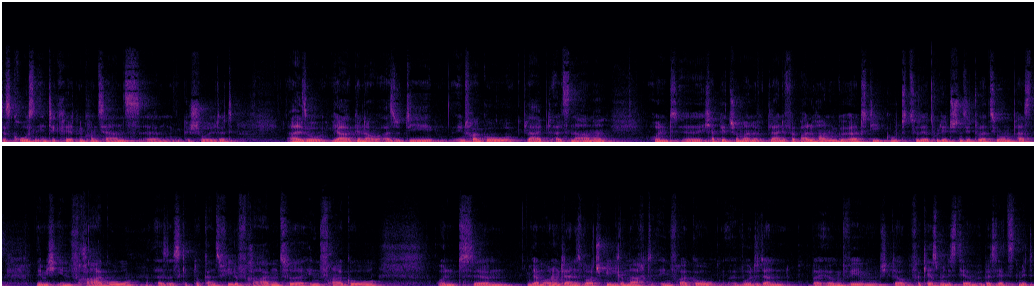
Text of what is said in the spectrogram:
des großen integrierten Konzerns ähm, geschuldet. Also ja, genau. Also die Infrago bleibt als Name. Und äh, ich habe jetzt schon mal eine kleine Verballhornung gehört, die gut zu der politischen Situation passt, nämlich Infrago. Also es gibt noch ganz viele Fragen zur Infrago. Und ähm, wir haben auch noch ein kleines Wortspiel gemacht. Infrago wurde dann bei irgendwem, ich glaube im Verkehrsministerium, übersetzt mit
